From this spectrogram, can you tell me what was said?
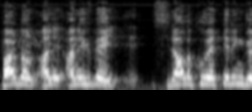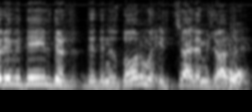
Pardon hani Hanefi Bey e, silahlı kuvvetlerin görevi değildir dediniz doğru mu? İrtica ile mücadele. Evet.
